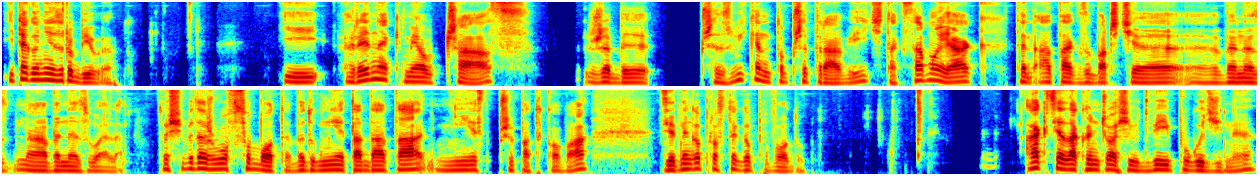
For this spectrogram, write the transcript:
i tego nie zrobiły. I rynek miał czas, żeby przez weekend to przetrawić, tak samo jak ten atak, zobaczcie, e, na Wenezuelę. To się wydarzyło w sobotę. Według mnie ta data nie jest przypadkowa z jednego prostego powodu. Akcja zakończyła się w 2,5 godziny.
